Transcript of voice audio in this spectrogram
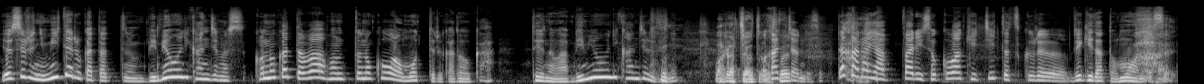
要するに見てる方っていうのを微妙に感じます。この方は本当のコアを持ってるかどうかっていうのは微妙に感じるんですね。分かっちゃうね。分かっちゃうんです。だからやっぱりそこはきちっと作るべきだと思うんです。はい、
